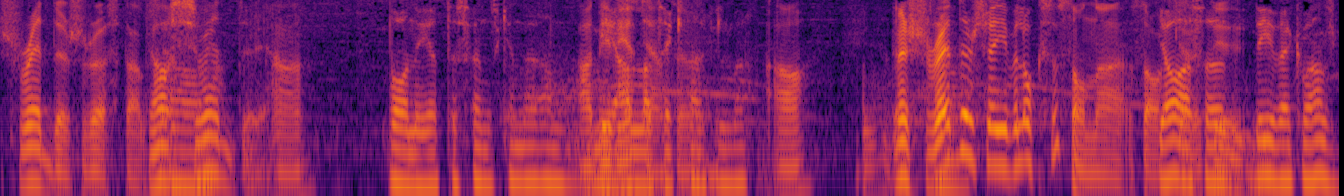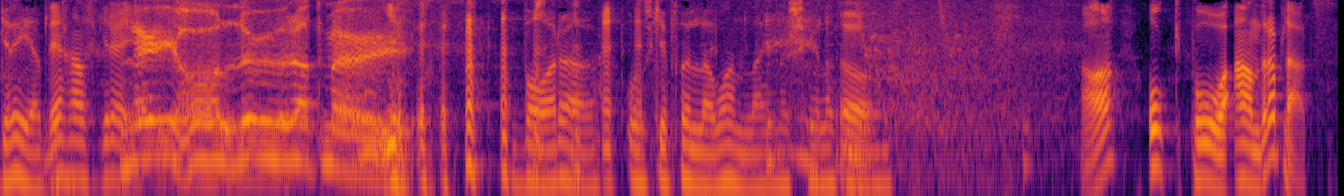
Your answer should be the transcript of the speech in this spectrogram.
Shredders röst alltså. Ja, Shredder ja. Ja. Vad nu heter svensken där? Han Ja, det med i vet alla jag inte. tecknarfilmer. ja. Men Shredder säger väl också sådana saker? Ja, alltså Det- det verkar vara hans grej. Att det är liksom, hans grej. Ni har lurat mig! Bara ondskefulla one-liners hela tiden. Ja, och på andra plats.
